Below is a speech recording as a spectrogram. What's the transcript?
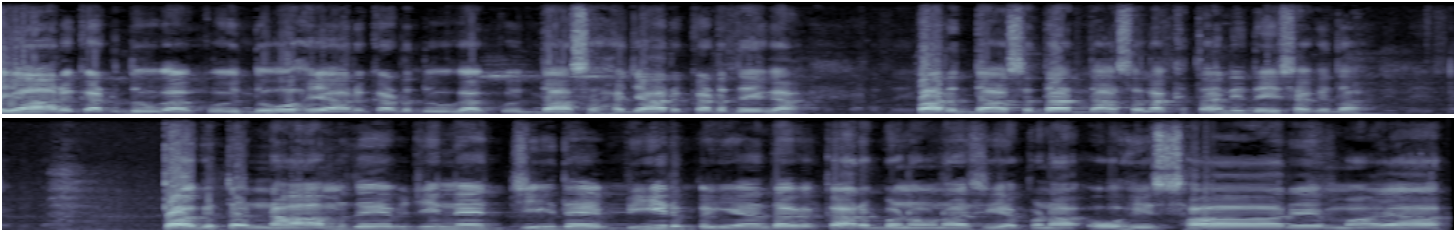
ਹਜ਼ਾਰ ਕੱਢ ਦੂਗਾ, ਕੋਈ 2000 ਕੱਢ ਦੂਗਾ, ਕੋਈ 10000 ਕੱਢ ਦੇਗਾ। ਪਰ 10 ਦਾ 10 ਲੱਖ ਤਾਂ ਨਹੀਂ ਦੇ ਸਕਦਾ। ਭਗਤ ਨਾਮਦੇਵ ਜੀ ਨੇ ਜਿਹਦੇ 20 ਰੁਪਈਆਂ ਦਾ ਘਰ ਬਣਾਉਣਾ ਸੀ ਆਪਣਾ, ਉਹੀ ਸਾਰੇ ਮਾਇਆ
